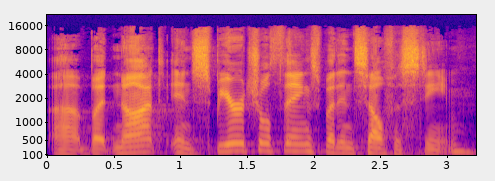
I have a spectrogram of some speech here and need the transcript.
uh, but not in spiritual things, but in self esteem.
